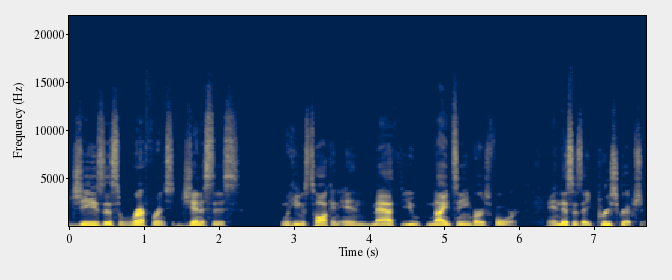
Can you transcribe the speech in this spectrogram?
Jesus referenced Genesis when he was talking in Matthew 19, verse 4. And this is a prescription.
